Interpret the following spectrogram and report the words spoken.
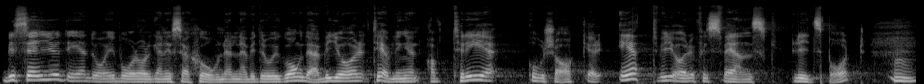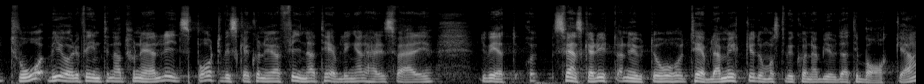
vi säger ju det då i vår organisation, eller när vi drog igång det här. Vi gör tävlingen av tre orsaker. Ett, vi gör det för svensk ridsport. Två, vi gör det för internationell ridsport. Vi ska kunna göra fina tävlingar här i Sverige. Du vet, svenska ryttarna är ute och tävlar mycket, då måste vi kunna bjuda tillbaka.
